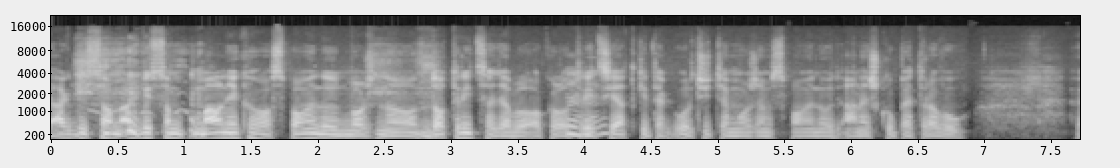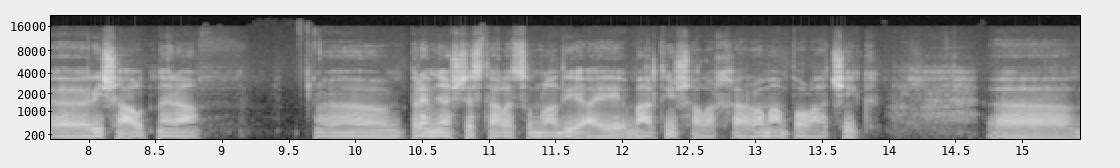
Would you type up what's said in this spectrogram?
ak, by som, ak by som mal niekoho spomenúť možno do 30 alebo okolo mm-hmm. 30 tak určite môžem spomenúť Anešku Petrovu, e, Ríša Autnera. E, pre mňa ešte stále sú mladí aj Martin Šalacha, Roman Poláčik, Uh,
